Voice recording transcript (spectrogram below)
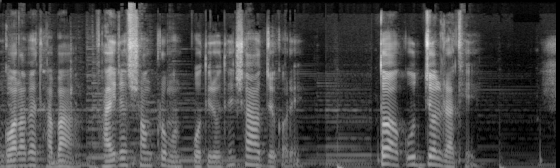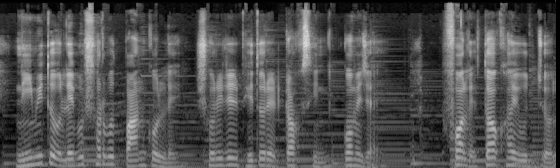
গলা ব্যথা বা ভাইরাস সংক্রমণ প্রতিরোধে সাহায্য করে। ত্বক উজ্জ্বল রাখে। নিয়মিত লেবুর শরবত পান করলে শরীরের ভিতরের টক্সিন কমে যায়, ফলে ত্বক হয় উজ্জ্বল,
